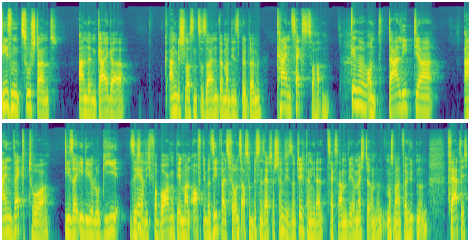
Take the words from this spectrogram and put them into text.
diesen Zustand an den Geiger angeschlossen zu sein, wenn man dieses Bild bleibt, keinen Sex zu haben. Genau. Und da liegt ja ein Vektor dieser Ideologie sicherlich ja. verborgen, den man oft übersieht, weil es für uns auch so ein bisschen selbstverständlich ist. Natürlich kann jeder Sex haben, wie er möchte, und dann muss man halt verhüten und fertig.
